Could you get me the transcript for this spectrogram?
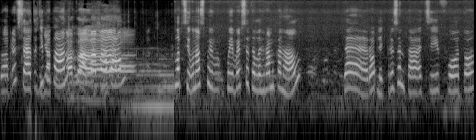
Добре, все, тоді па-пам. Па-па. Хлопці, у нас появ- появився телеграм-канал, де роблять презентації, фото,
